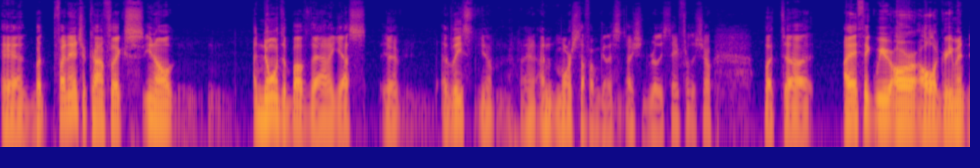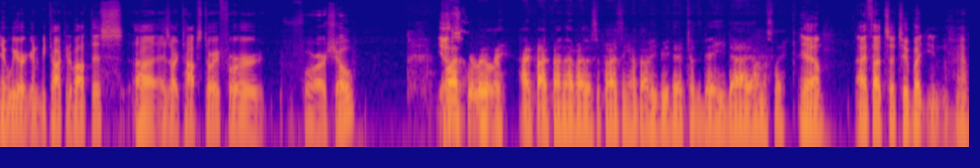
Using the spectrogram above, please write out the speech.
And but financial conflicts, you know, no one's above that, I guess. If, at least you know, and, and, more stuff I'm gonna I should really say for the show. But uh, I think we are all agreement, and we are going to be talking about this uh, as our top story for for our show. Yes. Well, absolutely. I, I found that rather surprising. I thought he'd be there till the day he died. Honestly. Yeah, I thought so too. But yeah,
